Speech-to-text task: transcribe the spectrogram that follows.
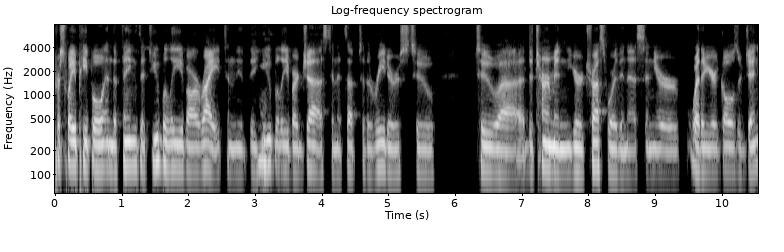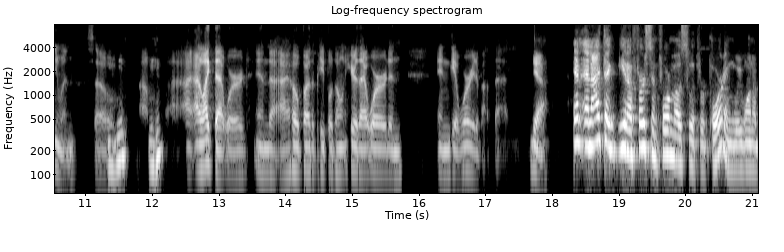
persuade people in the things that you believe are right and that mm. you believe are just and it's up to the readers to to uh, determine your trustworthiness and your whether your goals are genuine so mm-hmm. Um, mm-hmm. I, I, like that word and i hope other people don't hear that word and and get worried about that yeah and and i think you know first and foremost with reporting we want to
